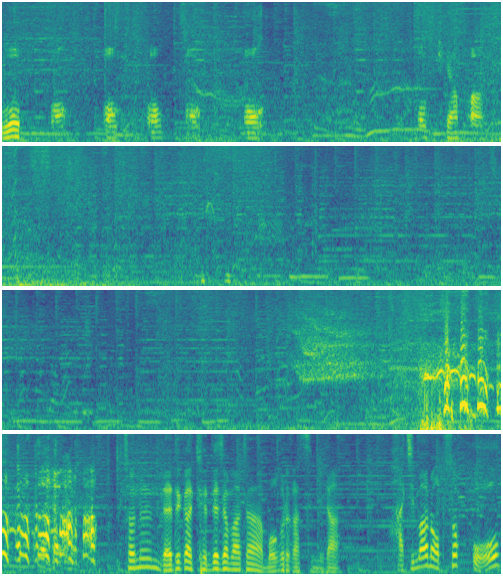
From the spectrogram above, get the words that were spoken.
오, 어, 어, 어, 어, 어. 어, 개 아파. 저는 레드가 제되자마자 먹으러 갔습니다 하지만 없었고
